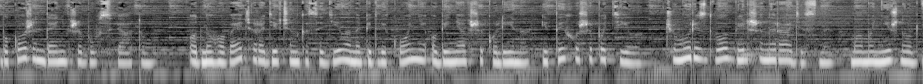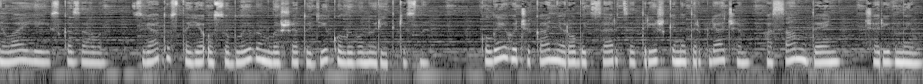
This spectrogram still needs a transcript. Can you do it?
бо кожен день вже був святом. Одного вечора дівчинка сиділа на підвіконні, обійнявши коліна, і тихо шепотіла. Чому Різдво більше не радісне? Мама ніжно обняла її і сказала: свято стає особливим лише тоді, коли воно рідкісне. Коли його чекання робить серце трішки нетерплячим, а сам день чарівним.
